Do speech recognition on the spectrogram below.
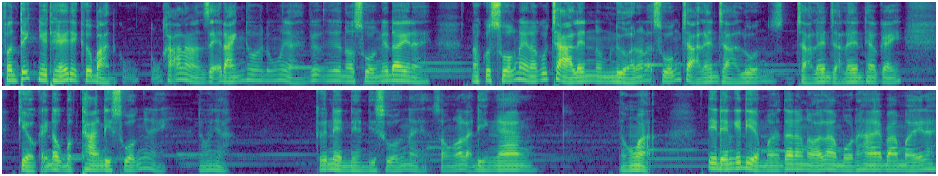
phân tích như thế thì cơ bản cũng cũng khá là dễ đánh thôi, đúng không nhỉ? Ví dụ như nó xuống đến đây này, nó cứ xuống này, nó cứ trả lên nửa, nó lại xuống, trả lên, trả luôn, trả lên trả lên theo cái kiểu cánh đồng bậc thang đi xuống như này, đúng không nhỉ? Cứ nền nền đi xuống này, xong nó lại đi ngang, đúng không ạ? Đi đến cái điểm mà người ta đang nói là một hai ba mấy đây.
